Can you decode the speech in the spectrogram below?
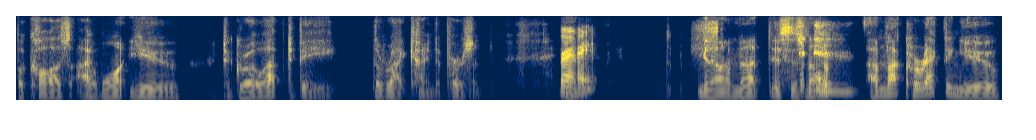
because I want you to grow up to be the right kind of person. And Right. you know, I'm not. This is not a. I'm not correcting you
